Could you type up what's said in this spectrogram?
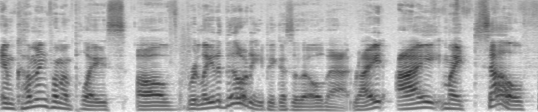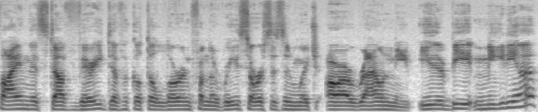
am coming from a place of relatability because of all that, right? I myself find this stuff very difficult to learn from the resources in which are around me, either be it media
